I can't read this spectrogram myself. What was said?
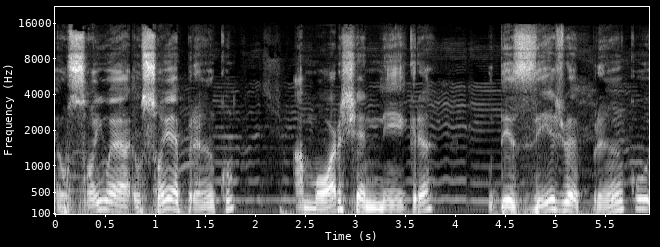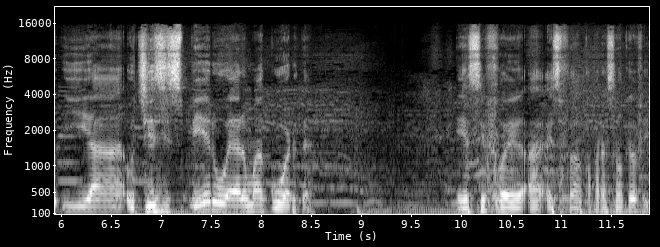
é- o sonho é o sonho é branco, a morte é negra, o desejo é branco e a, o desespero era uma gorda. Esse foi, a, essa foi uma comparação que eu vi.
